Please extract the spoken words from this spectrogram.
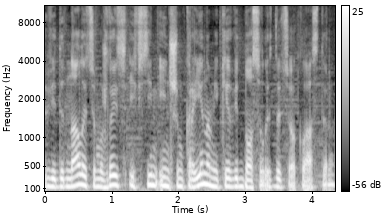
від'єднали цю можливість і всім іншим країнам, які відносились до цього кластеру.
